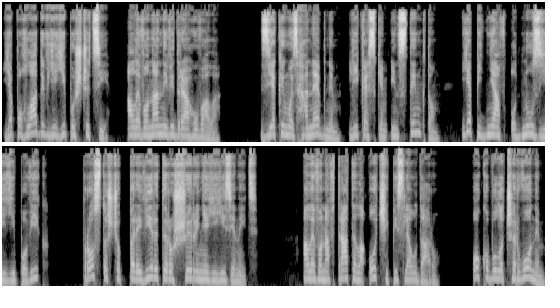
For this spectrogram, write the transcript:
Я погладив її по щоці, але вона не відреагувала. З якимось ганебним лікарським інстинктом я підняв одну з її повік, просто щоб перевірити розширення її зіниць. Але вона втратила очі після удару. Око було червоним,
